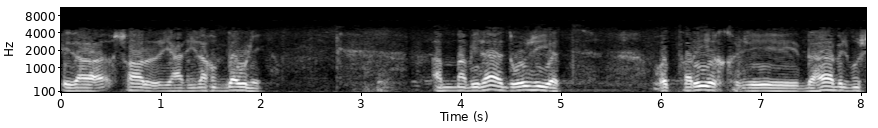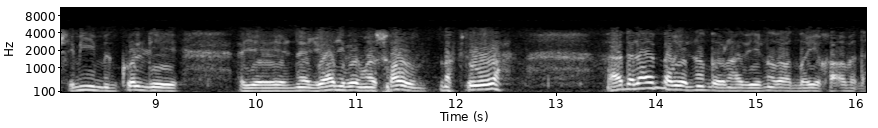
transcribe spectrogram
إذا صار يعني لهم دولة. أما بلاد غزيت والطريق لذهاب المسلمين من كل جانب وصوب مفتوح هذا لا ينبغي أن ننظر هذه النظرة الضيقة أبدا.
